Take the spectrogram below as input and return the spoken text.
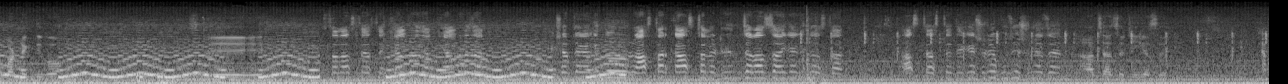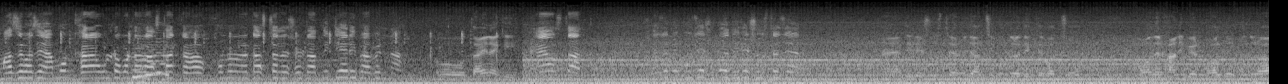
ওভারটেক দিব। ওস্তাদ আস্তে আস্তে খেয়াল করে যান খেয়াল করে যান জায়গায় কিন্তু রাস্তার কাজ চলে ডেঞ্জারাস জায়গা কিন্তু ওস্তাদ আস্তে আস্তে দেখে শুনে বুঝে শুনে যান। আচ্ছা আচ্ছা ঠিক আছে। মাঝে মাঝে এমন খারাপ উল্টো পাল্টা রাস্তা খননের কাজ চলে সেটা আপনি টেরই পাবেন না। ও তাই নাকি? হ্যাঁ ওস্তাদ। সেজন্য বুঝে শুনে ধীরে সুস্থে যান। হ্যাঁ ধীরে সুস্থে আমি যাচ্ছি বন্ধুরা দেখতে পাচ্ছ। আমাদের হানিফের ভলভো বন্ধুরা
